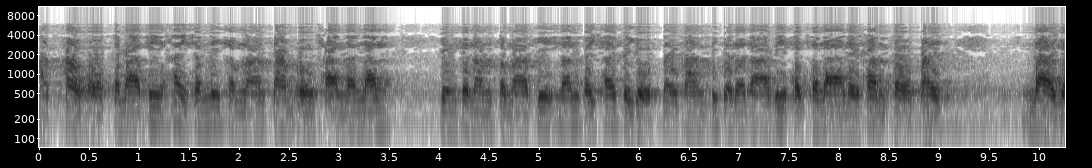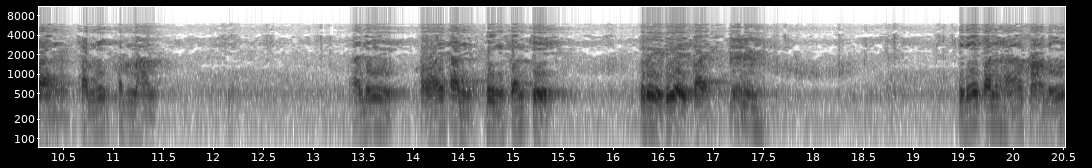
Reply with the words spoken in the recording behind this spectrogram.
หัดเข้าออกสมาธิให้ชำนิชำนาญตามองค์ฌานนั้นๆ จึงจะนำสมาธินั้นไปใช้ประโยชน์ในการพิจารณาวิปัสสนาในขั้นต่อไป ได้อย่างชำนิชำนาญอันนี้ขอให้ท่านพึงสังเกตเรื่อยๆไป ทีนี้ปัญหาข้อนี้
